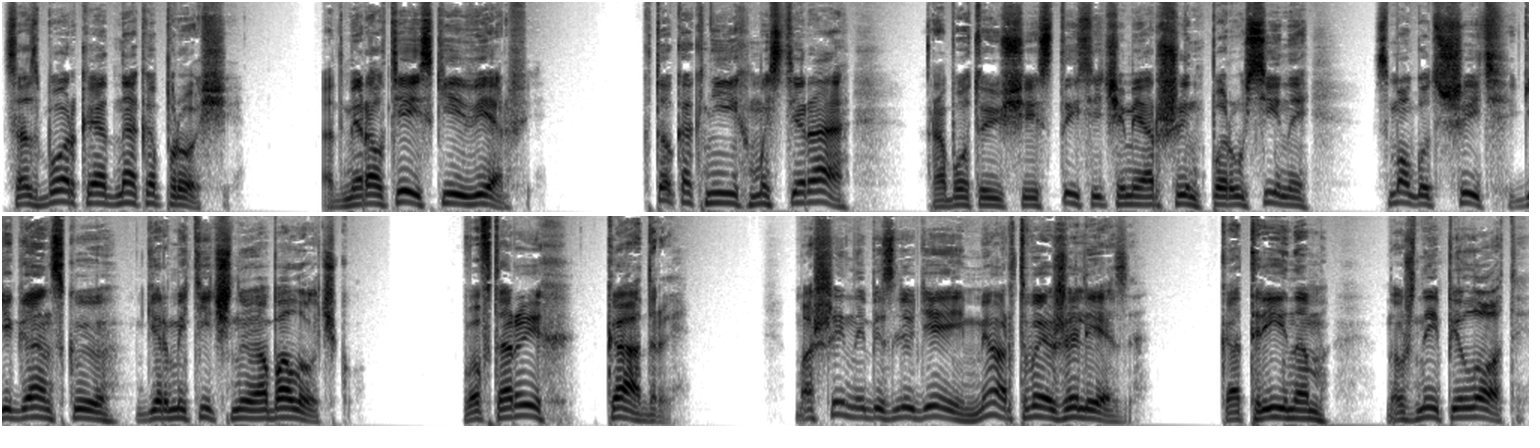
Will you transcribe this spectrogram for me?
Со сборкой, однако, проще. Адмиралтейские верфи. Кто, как не их мастера, работающие с тысячами аршин парусины, смогут сшить гигантскую герметичную оболочку. Во-вторых, кадры. Машины без людей — мертвое железо. Катринам нужны пилоты.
